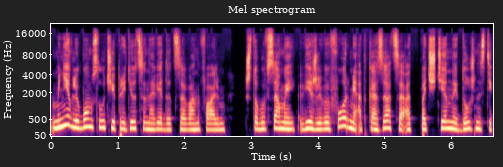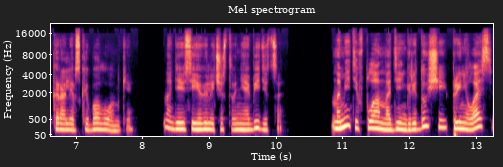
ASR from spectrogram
Мне в любом случае придется наведаться в Анфальм, чтобы в самой вежливой форме отказаться от почтенной должности королевской баллонки. Надеюсь, ее величество не обидится. Наметив план на день грядущий, принялась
